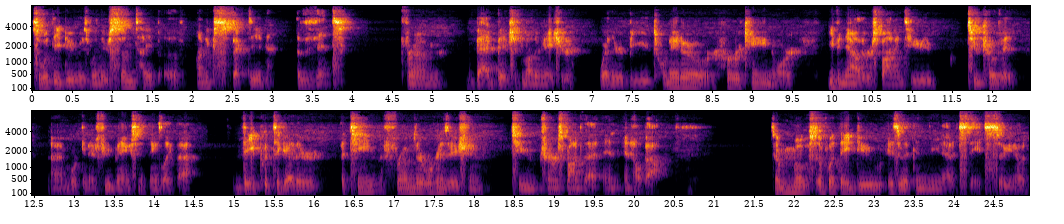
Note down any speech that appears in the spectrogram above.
So what they do is when there's some type of unexpected event from bad bitch of Mother Nature, whether it be tornado or hurricane, or even now they're responding to to COVID, um, working at food banks and things like that. They put together a team from their organization to try and respond to that and, and help out. So most of what they do is within the United States. So you know, the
